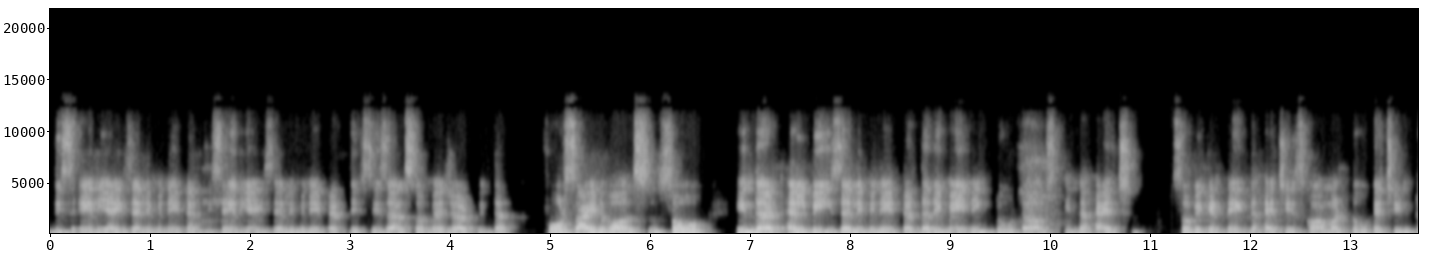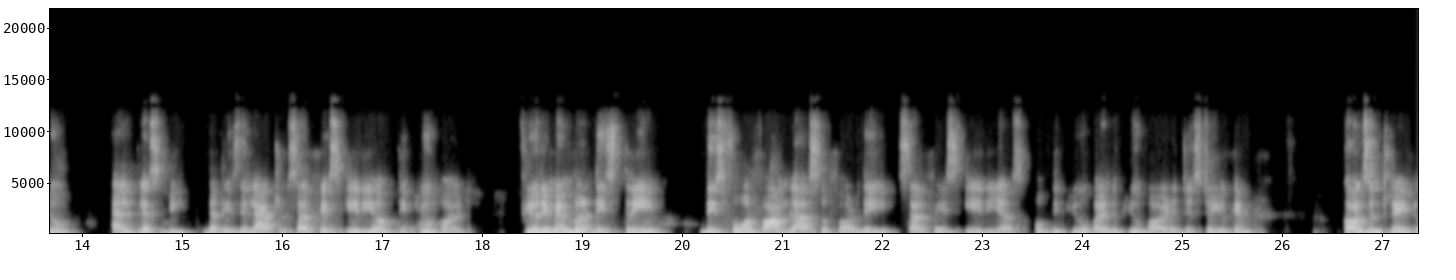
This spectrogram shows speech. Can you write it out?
This area is eliminated. This area is eliminated. This is also measured with the four side walls. So in that, LB is eliminated. The remaining two terms in the H. So we can take the H is common 2H into L plus B. That is the lateral surface area of the cuboid. If you remember these three, these four formulas for the surface areas of the cube and the cuboid, just so you can concentrate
